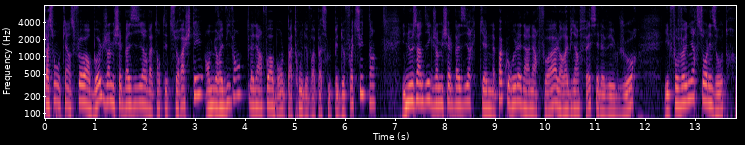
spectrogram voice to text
Passons au 15 Flower Ball. Jean-Michel Bazir va tenter de se racheter en murée vivante. La dernière fois, bon, le patron ne devrait pas se louper deux fois de suite. Hein. Il nous indique, Jean-Michel Bazir, qu'elle n'a pas couru la dernière fois. Elle aurait bien fait si elle avait eu le jour. Il faut venir sur les autres.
